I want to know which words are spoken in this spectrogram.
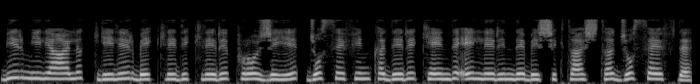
1 milyarlık gelir bekledikleri projeyi, Josef'in kaderi kendi ellerinde Beşiktaş'ta Josef'de.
